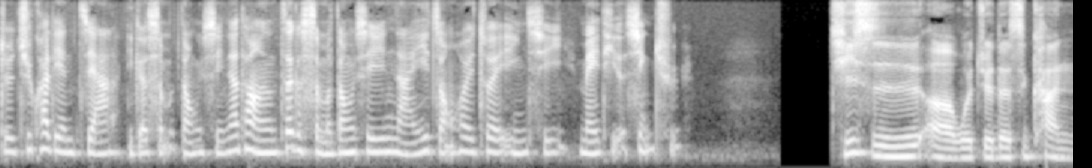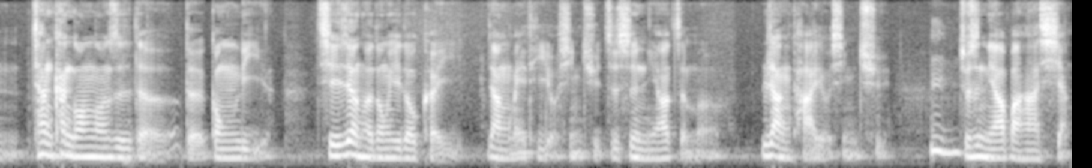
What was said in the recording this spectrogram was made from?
就区块链加一个什么东西。那通常这个什么东西哪一种会最引起媒体的兴趣？其实呃，我觉得是看像看公关公司的的功力。其实任何东西都可以让媒体有兴趣，只是你要怎么让他有兴趣，嗯，就是你要帮他想，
